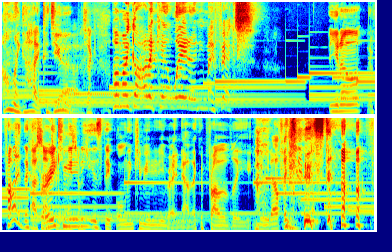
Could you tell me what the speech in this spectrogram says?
oh my god, could you? yeah, it's like, oh my god, I can't wait, I need my fix. You know, probably the That's furry true, community is the only community right now that could probably meet up and do stuff.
